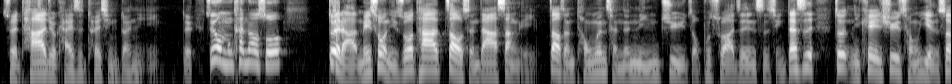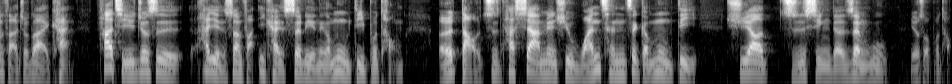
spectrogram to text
所以他就开始推行端倪。对，所以我们看到说，对啦，没错，你说它造成大家上瘾，造成同温层的凝聚走不出来这件事情，但是就你可以去从演算法角度来看，它其实就是它演算法一开始设立的那个目的不同。而导致他下面去完成这个目的需要执行的任务有所不同，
